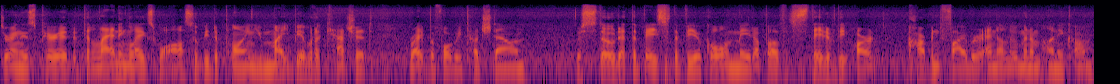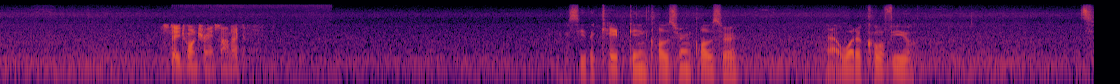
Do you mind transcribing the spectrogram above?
During this period, the landing legs will also be deploying. You might be able to catch it right before we touch down. They're stowed at the base of the vehicle and made up of state-of-the-art carbon fiber and aluminum honeycomb. Stage one transonic. You can see the cape getting closer and closer. Uh, what a cool view. It's-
